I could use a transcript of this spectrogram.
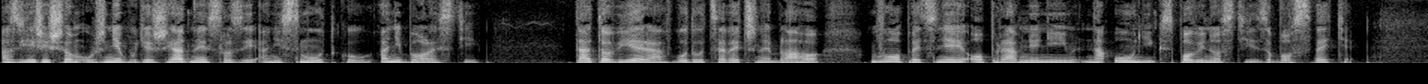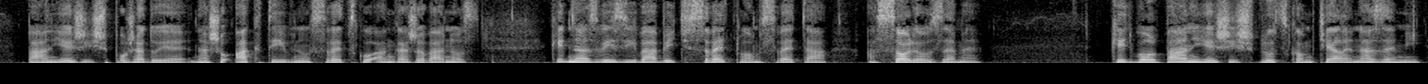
a s Ježišom už nebude žiadnej slzy ani smútku, ani bolesti. Táto viera v budúce väčšie blaho vôbec nie je oprávnením na únik z povinností vo svete. Pán Ježiš požaduje našu aktívnu svetskú angažovanosť, keď nás vyzýva byť svetlom sveta a soľou zeme. Keď bol pán Ježiš v ľudskom tele na zemi,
